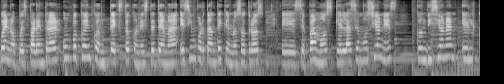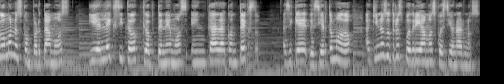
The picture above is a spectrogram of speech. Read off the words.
Bueno, pues para entrar un poco en contexto con este tema, es importante que nosotros eh, sepamos que las emociones condicionan el cómo nos comportamos y el éxito que obtenemos en cada contexto. Así que, de cierto modo, aquí nosotros podríamos cuestionarnos.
